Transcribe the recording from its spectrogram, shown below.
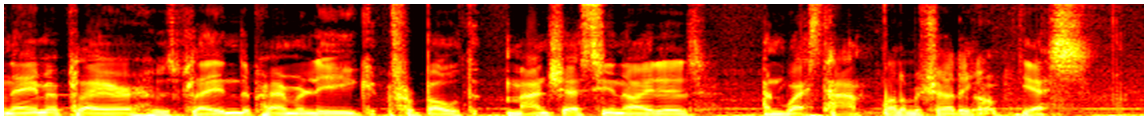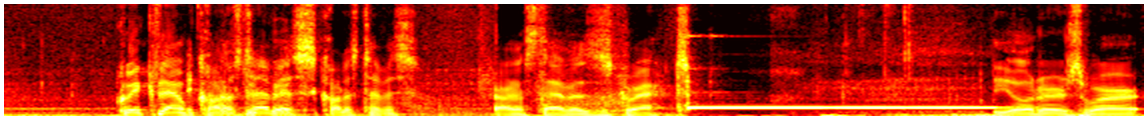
Name a player who's played in the Premier League for both Manchester United and West Ham. Monaghan Machete. Yes. Quick now. Carlos Carlos Tevez. Carlos Tevez. Carlos Tevez is correct. The others were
